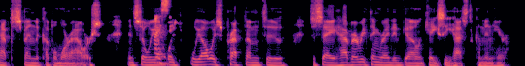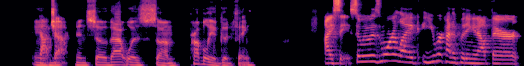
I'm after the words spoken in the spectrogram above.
have to spend a couple more hours. And so we I always see. we always prep them to to say have everything ready to go in case he has to come in here. And, gotcha. And so that was um, probably a good thing. I see. So it was more like you were kind of putting it out there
